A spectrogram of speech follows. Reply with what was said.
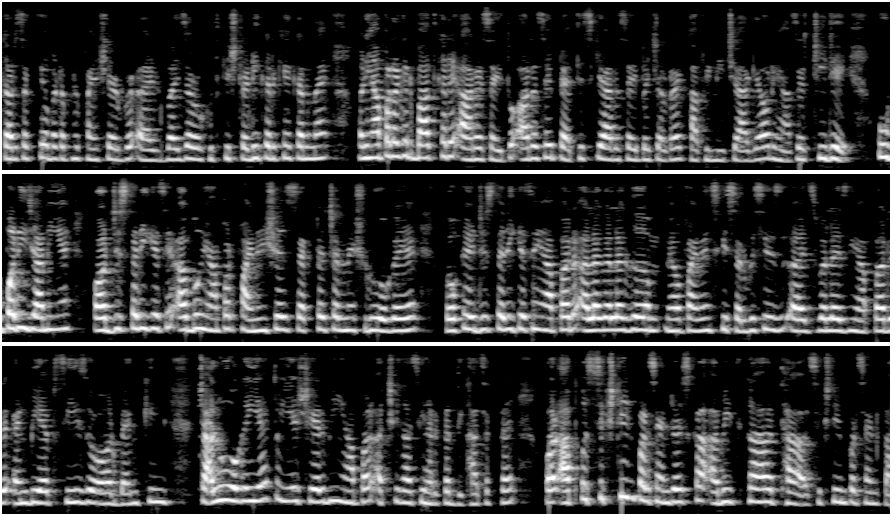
कर सकते हैं बट अपने फाइनेंशियल एडवाइजर और खुद की स्टडी करके करना है। और यहाँ पर अगर बात करें आरएसआई तो आर एस के आर पे चल रहा है, काफ़ी नीचे आ गया और यहाँ से चीज़ें ऊपर ही जानी है। और जिस तरीके से अब यहाँ पर फाइनेंशियल सेक्टर चलने शुरू हो गए हैं ओके जिस तरीके से यहाँ पर अलग अलग फाइनेंस की सर्विसेज़ एज वेल एज यहाँ पर एनबीएफसीज और बैंकिंग चालू हो गई है तो ये शेयर भी यहाँ पर अच्छी खासी हरकत दिखा सकता है। और आपको 16 परसेंट जो इसका अभी का था 16 परसेंट का,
